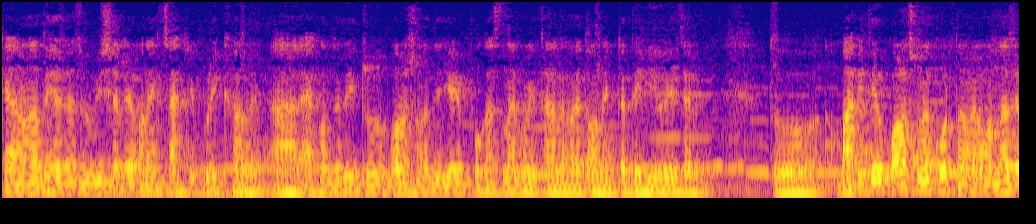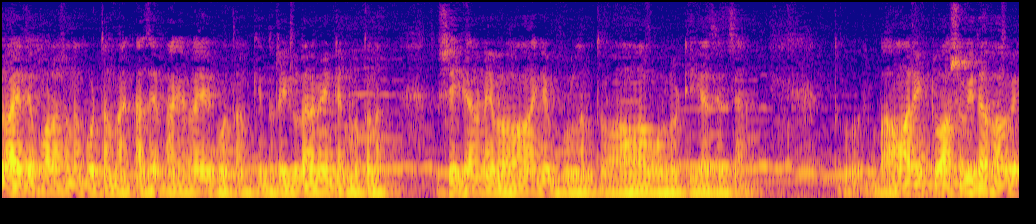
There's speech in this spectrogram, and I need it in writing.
কেননা দুই হাজার চব্বিশ সালে অনেক চাকরি পরীক্ষা হবে, আর এখন যদি একটু পড়াশোনার দিকে ফোকাস না করি তাহলে হয়তো অনেকটা দেরি হয়ে যাবে। তো বাড়িতেও পড়াশোনা করতাম, এমন না যে বাড়িতে পড়াশোনা করতাম না, কাজের ফাঁকে ফাঁকে করতাম, কিন্তু রেগুলার মেনটেন হতো না। তো সেই কারণে বাবা মাকে বললাম, তো বাবা মা বলল, ঠিক আছে, যা। তো বাবা মার একটু অসুবিধা হবে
